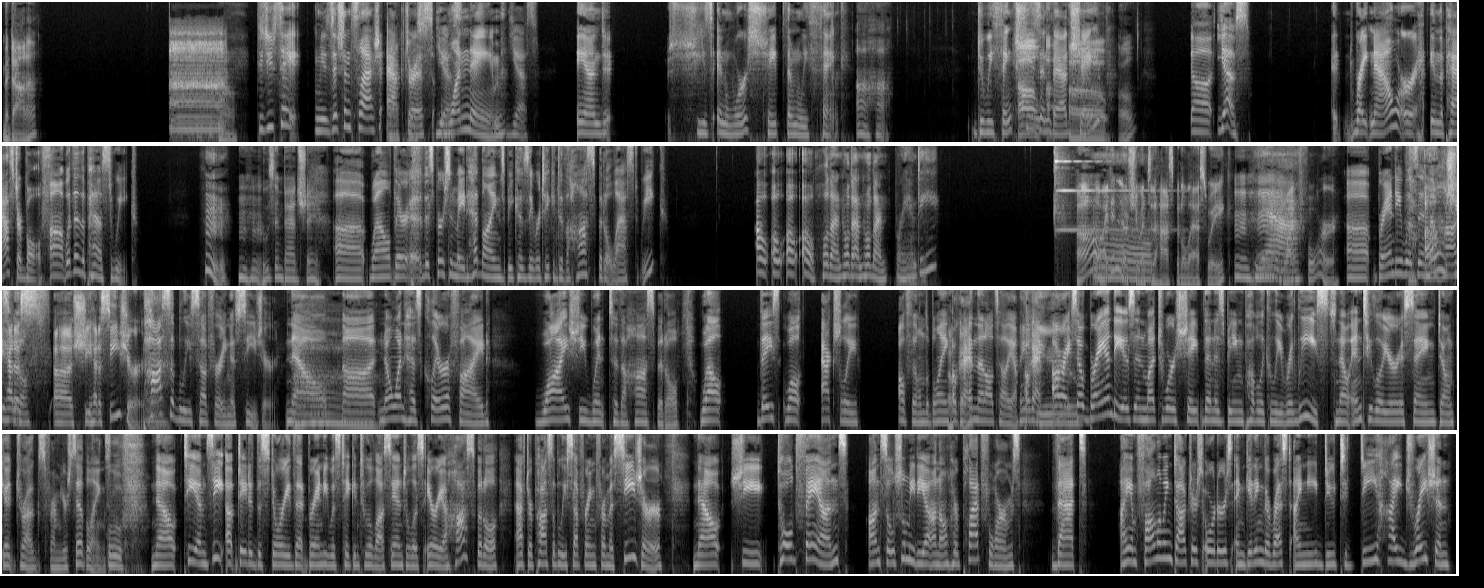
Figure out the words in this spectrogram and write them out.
Madonna. No. Did you say musician slash actress? Actress. Yes. One name, Yes. and she's in worse shape than we think. Uh huh. Do we think she's Oh, in bad uh, shape Oh, Uh, yes. Uh, right now, or in the past, or both? Uh, within the past week. oh. who's in bad shape? Uh, well, there. Uh, this person made headlines because they were taken to the hospital last week. Oh, oh, oh, oh! Hold on, hold on, hold on. Brandy? Oh, I didn't know she went to the hospital last week. Yeah. What for? Uh, Brandy was in the oh, hospital. she had a s- uh, she had a seizure. possibly suffering a seizure. Now, uh, no one has clarified why she went to the hospital. Well, they well actually, I'll fill in the blank, Okay. and then I'll tell you. Thank Okay. you. All right, so Brandy is in much worse shape than is being publicly released. Now, Enty Lawyer is saying don't get drugs from your siblings. Oof. Now, TMZ updated the story that Brandy was taken to a Los Angeles area hospital after possibly suffering from a seizure. Now, she told fans on social media, on all her platforms, that I am following doctor's orders and getting the rest I need due to dehydration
